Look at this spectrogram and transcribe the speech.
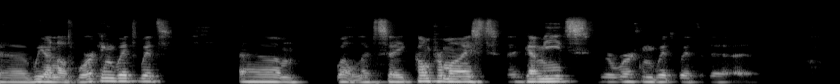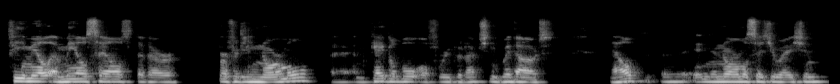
Uh, we are not working with, with um, well, let's say compromised gametes. We're working with, with uh, female and male cells that are perfectly normal uh, and capable of reproduction without help uh, in a normal situation.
